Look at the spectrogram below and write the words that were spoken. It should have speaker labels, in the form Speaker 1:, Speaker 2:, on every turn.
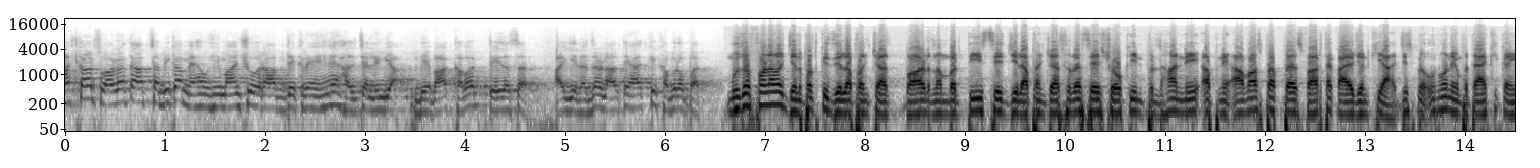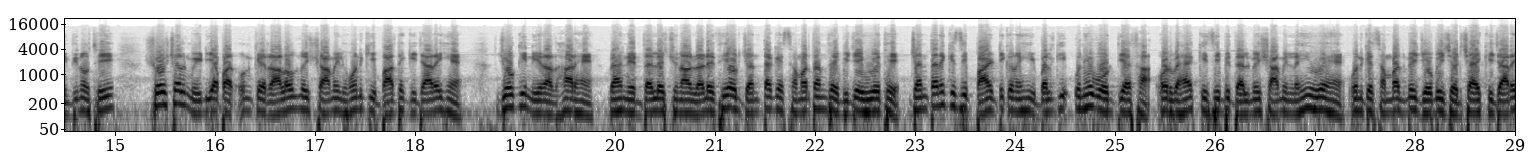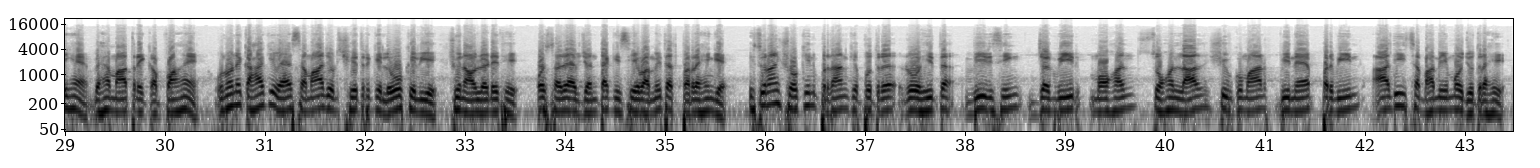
Speaker 1: नमस्कार, स्वागत है आप सभी का। मैं हूँ हिमांशु और आप देख रहे हैं हलचल इंडिया। बेबाक खबर, तेज असर। आइए नज़र डालते हैं आज की खबरों पर।
Speaker 2: मुजफ्फरनगर जनपद के जिला पंचायत वार्ड नंबर 30 से जिला पंचायत सदस्य शौकीन प्रधान ने अपने आवास पर प्रेस वार्ता का आयोजन किया, जिसमें उन्होंने बताया कि कई दिनों से सोशल मीडिया पर उनके रालोद में शामिल होने की बातें की जा रही है, जो की निराधार है। वह निर्दलीय चुनाव लड़े थे और जनता के समर्थन ऐसी विजयी हुए थे। जनता ने किसी पार्टी को नहीं, बल्कि उन्हें वोट दिया था और वह किसी भी दल में शामिल नहीं हुए हैं। उनके संबंध में जो भी चर्चाएँ की जा रही है, वह मात्र एक अफवाह है। उन्होंने कहा कि वह समाज और क्षेत्र के लोगों के लिए चुनाव लड़े थे और सदैव जनता की सेवा में तत्पर रहेंगे। इस दौरान शौकीन प्रधान के पुत्र रोहित, वीर सिंह, जगवीर, मोहन, सोहनलाल शिव कुमार विनय, प्रवीण आदि सभा में मौजूद रहे।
